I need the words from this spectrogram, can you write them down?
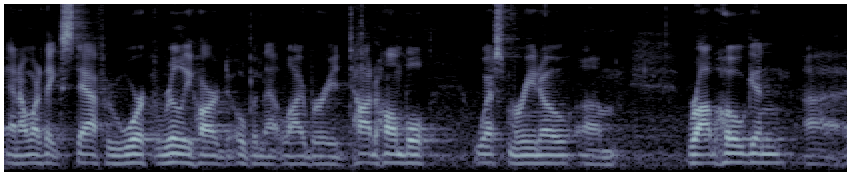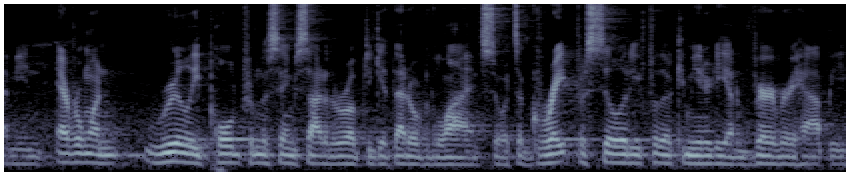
And I want to thank staff who worked really hard to open that library. Todd Humble, Wes Moreno, um, Rob Hogan. Uh, I mean, everyone really pulled from the same side of the rope to get that over the line. So it's a great facility for the community, and I'm very, very happy.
